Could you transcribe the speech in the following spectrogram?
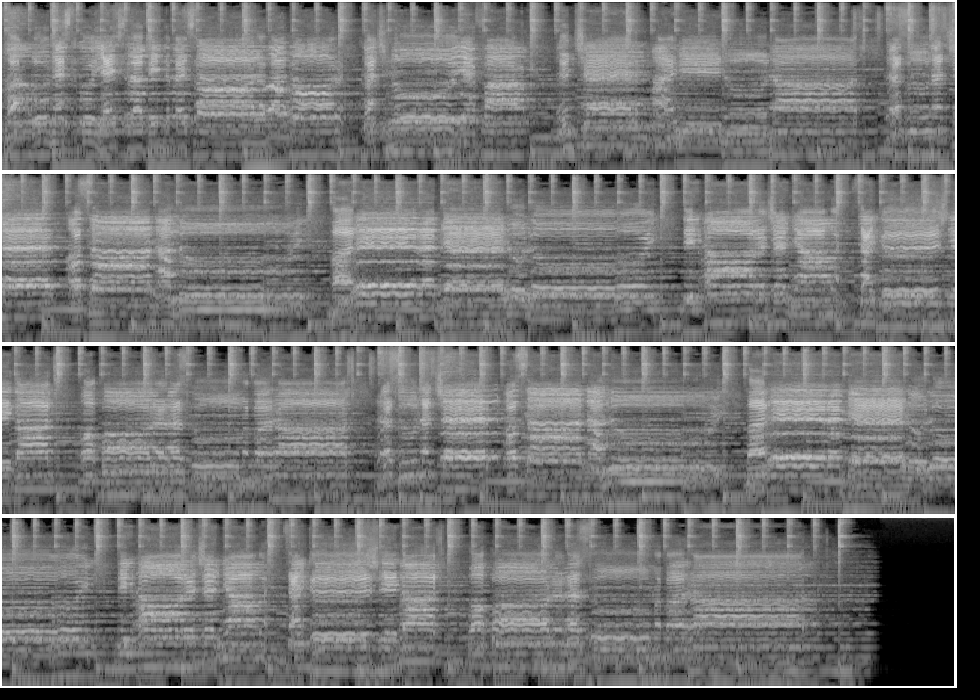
Mă unesc cu ei slăvind pe Salvador Căci nu e fapt în cer mai minunat. Răsună în cer în cer o sana lui Mărire mielului Din orice neam ți-ai câștigat popor răscumpărat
